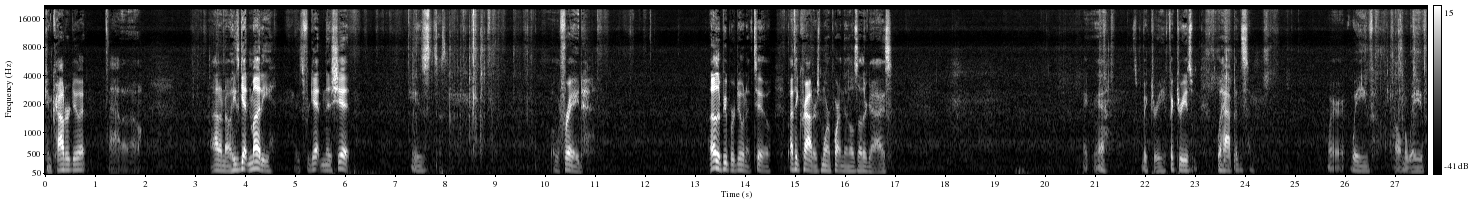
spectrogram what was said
Can Crowder do it? I don't know. I don't know. He's getting muddy. He's forgetting his shit. He's. Just, I'm afraid. Other people are doing it too. But I think Crowder's more important than those other guys. Yeah, it's victory. Victory is what happens. Where wave, follow the wave.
